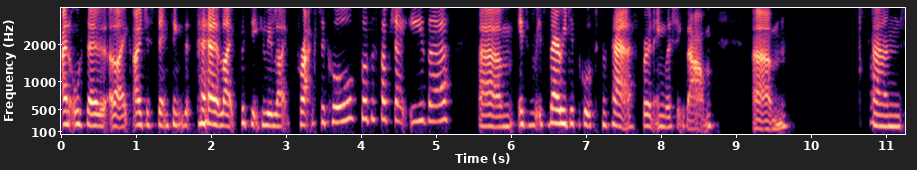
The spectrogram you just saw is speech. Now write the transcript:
and also like i just don't think that they're like particularly like practical for the subject either. Um, it's, it's very difficult to prepare for an english exam. Um, and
